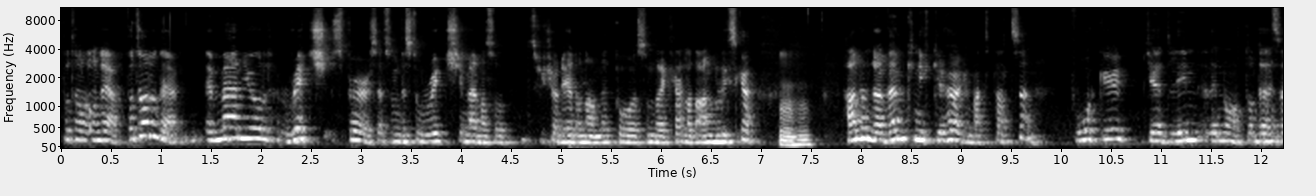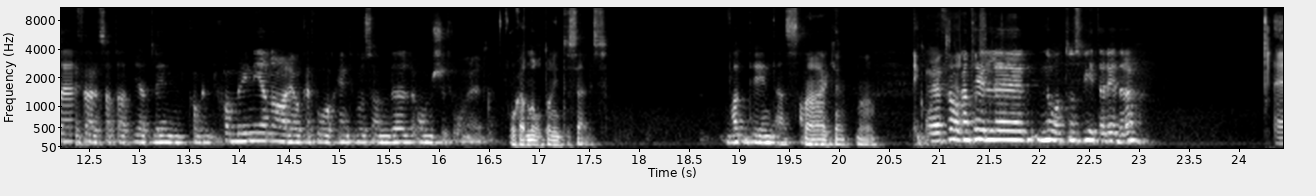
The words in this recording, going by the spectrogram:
på tal om det. På tal om det. Emmanuel Rich Spurs, eftersom det stod Rich emellan så, så körde jag hela namnet på som det kallade angliska. Mhm. Han undrar, vem knycker högerbacksplatsen? Walker, Jedlin eller Norton? Dessa är förutsatt att Jedlin kommer, in i januari och att Walker inte går sönder om 22 minuter. Och att Norton inte säljs. Det är inte ens sant. Nej, okej. Ja. Eh. Frågan till eh, Nortons vita riddare. Eh,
